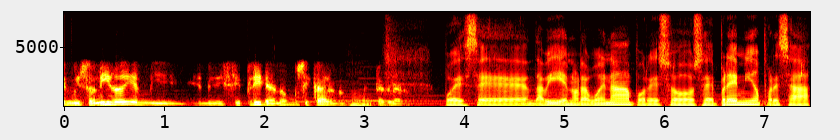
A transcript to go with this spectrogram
en mi sonido y en mi, en mi disciplina ¿no? musical, ¿no? Mm. está claro. Pues eh, David, enhorabuena por esos eh, premios, por esa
